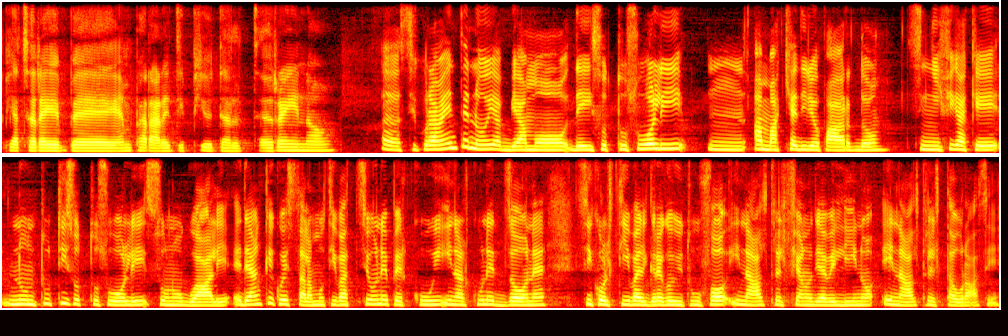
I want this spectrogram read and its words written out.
Piacerebbe imparare di più del terreno? Eh, sicuramente noi abbiamo dei sottosuoli mh, a macchia di leopardo. Significa che non tutti i sottosuoli sono uguali ed è anche questa la motivazione per cui in alcune zone si coltiva il greco di tufo, in altre il fiano di Avellino e in altre il taurasi.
